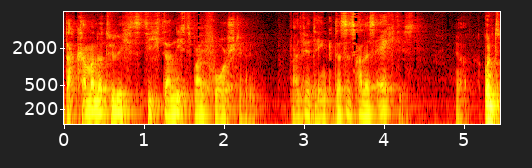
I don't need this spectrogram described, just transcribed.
da kann man natürlich sich da nichts bei vorstellen, weil wir denken, dass es alles echt ist. Ja. Und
